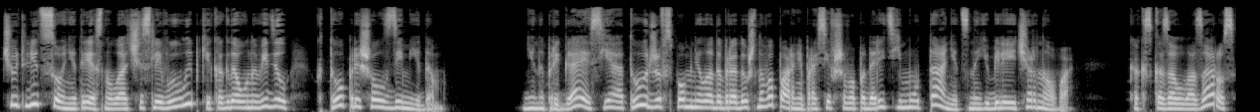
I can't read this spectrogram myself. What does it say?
чуть лицо не треснуло от счастливой улыбки, когда он увидел, кто пришел с Демидом. Не напрягаясь, я тут же вспомнила добродушного парня, просившего подарить ему танец на юбилее Чернова. Как сказал Лазарус,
